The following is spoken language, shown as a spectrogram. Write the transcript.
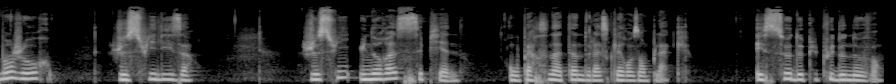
Bonjour, je suis Lisa. Je suis une heureuse sépienne, ou personne atteinte de la sclérose en plaques, et ce depuis plus de 9 ans.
